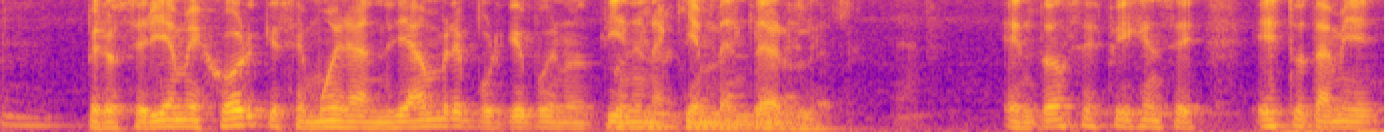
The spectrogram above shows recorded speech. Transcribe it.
mm. pero sería mejor que se mueran de hambre porque, pues no tienen a quién venderle. Entonces, fíjense, esto también,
